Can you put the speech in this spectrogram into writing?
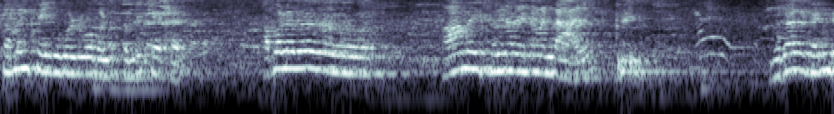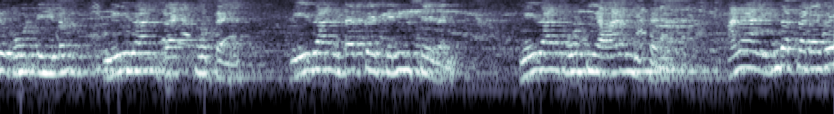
சமன் செய்து கொள்வோம் என்று சொல்லி கேட்டார் அப்பொழுது ஆமை சொன்னது என்னவென்றால் முதல் ரெண்டு போட்டியிலும் நீதான் ட்ராக் போட்டன். நீதான் இடத்தை தெரிவு செய்தன். நீதான் போட்டி ஆரம்பித்தன். ஆனால் இந்த தடவை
